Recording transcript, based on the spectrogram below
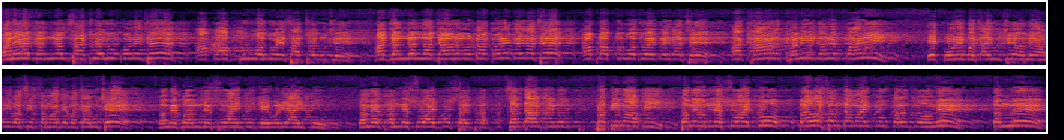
અને આ જંગલ સાચવેલું કોને છે? આપણા પૂર્વજોએ સાચવેલું છે. આ જંગલના ઝાડ મોટા કોને કર્યા છે? આપણા પૂર્વજોએ કર્યા છે. આ ખાણ, ખનીજ અને પાણી એ કોણે બચાવ્યું છે? અમે આદિવાસી સમાજે બચાવ્યું છે. તમે તો અમને શું આપ્યું? કેવડિયા આપ્યું. તમે અમને શું આપ્યું? સરદારજી સરદારજીનું પ્રતિમા આપી. તમે અમને શું આપ્યું? પ્રવાસન ધામ આપ્યું. પરંતુ અમે તમને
